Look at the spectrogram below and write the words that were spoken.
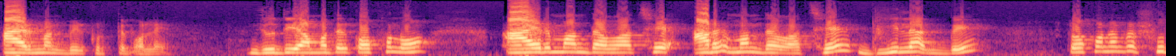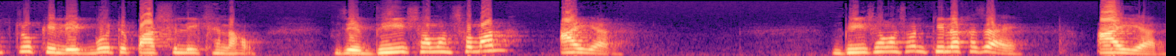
আয়ের মান বের করতে বলে। যদি আমাদের কখনো আয়ের মান দেওয়া আছে আর এর মান দেওয়া আছে, ভি লাগবে, তখন আমরা সূত্র কি লিখব এটা পাশে লিখে নাও, যে ভি সমান সমান আই আর। ভি সমান সমান কি লেখা যায়? I R.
